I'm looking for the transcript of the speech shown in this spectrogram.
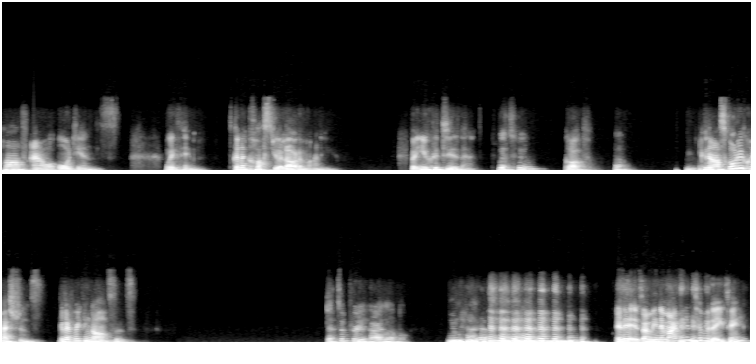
half hour audience with him. It's going to cost you a lot of money, but you could do that. With who? God. Oh. You can ask all your questions, get everything answered. That's a pretty high level. It is. I mean, it might be intimidating.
